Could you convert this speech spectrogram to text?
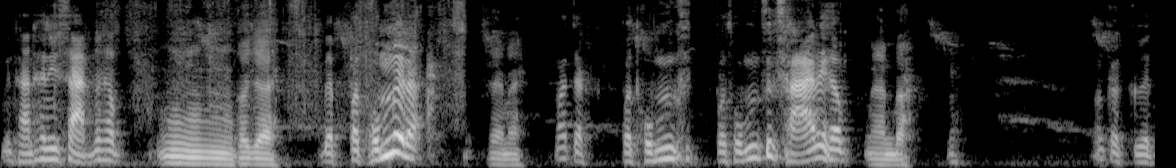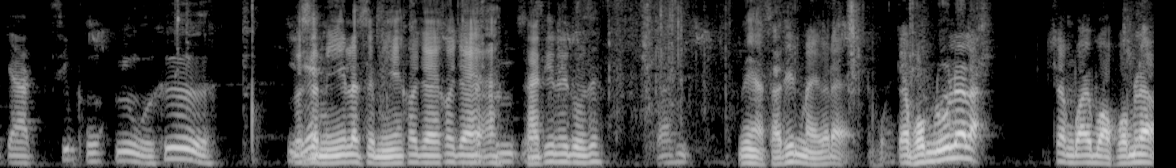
พื้นฐานคณิตศาสตร์นะครับ อืมอืมเข้าใจ แบบประถมเลยแหละใช่ไหมมาจากประถมประถมศึกษาเลยครับ งานปะมันก็เกิดจากสิบหกนิ้วก็คือรัศมีรัศมีเข้าใจเข้าใจอะรัศมีสาธิตให้ดูสิเนี่ยสาธิตใหม่ก็ได้ แต่ผมรู้แล้วล่ะช่างบอยบอกผมแล้ว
